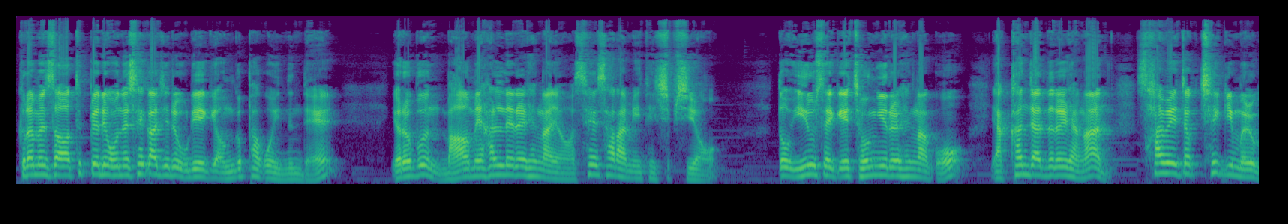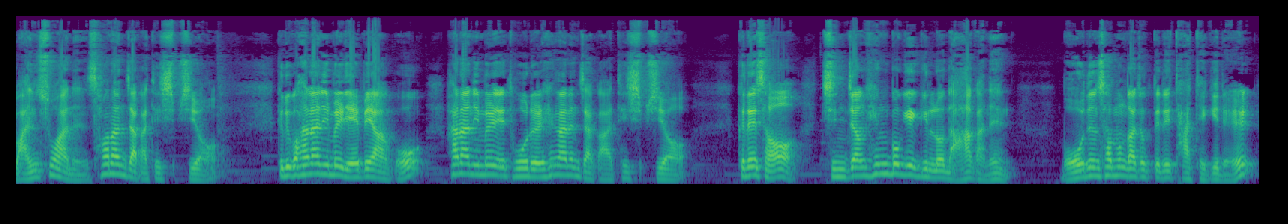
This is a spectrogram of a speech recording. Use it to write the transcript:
그러면서 특별히 오늘 세 가지를 우리에게 언급하고 있는데 여러분 마음의 할례를 행하여 새 사람이 되십시오. 또 이웃에게 정의를 행하고 약한 자들을 향한 사회적 책임을 완수하는 선한 자가 되십시오. 그리고 하나님을 예배하고 하나님의 도를 행하는 자가 되십시오. 그래서 진정 행복의 길로 나아가는 모든 서문 가족들이 다 되기를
